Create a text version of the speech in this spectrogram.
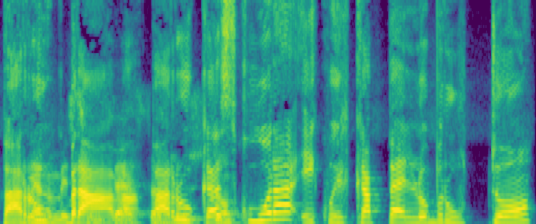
parru- brava, testa, parrucca giusto? scura e quel cappello brutto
